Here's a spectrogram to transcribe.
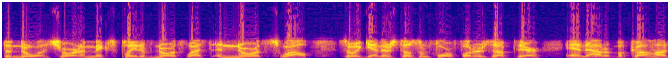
the north shore on a mixed plate of northwest and north swell. So again, there's still some four footers up there, and out at Makahas,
